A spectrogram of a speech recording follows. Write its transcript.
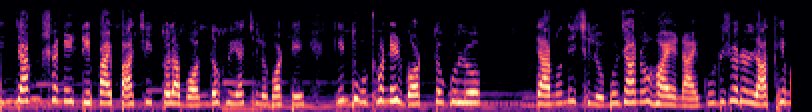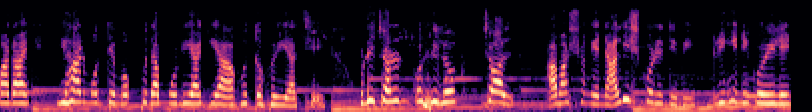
ইনজাংশনের কৃপায় পাঁচির তোলা বন্ধ হইয়াছিল বটে, কিন্তু উঠোনের গর্তগুলো তেমনই ছিল, বোঝানো হয় নাই। গুরুচরণ লাথি মারায় ইহার মধ্যে মক্ষদা পড়িয়া গিয়া আহত হইয়াছে। হরিচরণ কহিল, চল, আমার সঙ্গে নালিশ করে দিবি। গৃহিণী কহিলেন,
